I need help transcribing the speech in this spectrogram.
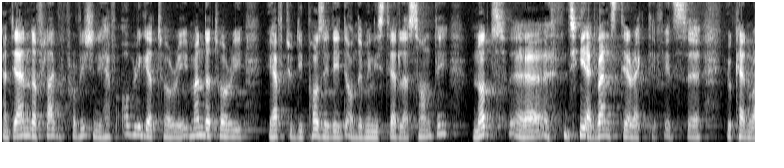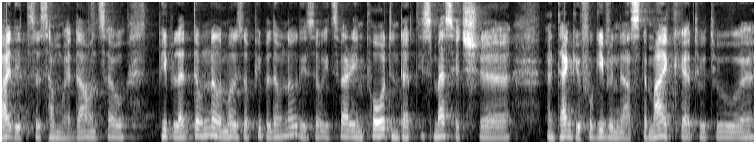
at the end of life provision, you have obligatory, mandatory, you have to deposit it on the Ministère de la Santé, not uh, the advance directive. It's, uh, you can write it somewhere down. So people that don't know, most of people don't know this. So it's very important that this message, uh, and thank you for giving us the mic uh, to, to,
